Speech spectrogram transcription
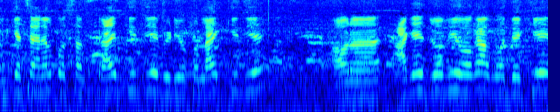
इनके चैनल को सब्सक्राइब कीजिए वीडियो को लाइक कीजिए। और आगे जो भी होगा वो देखिए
